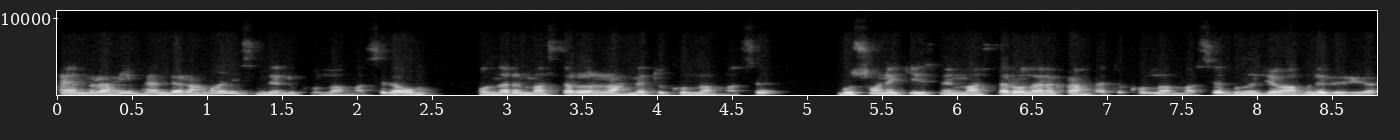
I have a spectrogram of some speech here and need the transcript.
hem Rahim hem de Rahman isimlerini kullanması ve onların mastar olan rahmeti kullanması, bu son iki ismin mastar olarak rahmeti kullanması bunun cevabını veriyor.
